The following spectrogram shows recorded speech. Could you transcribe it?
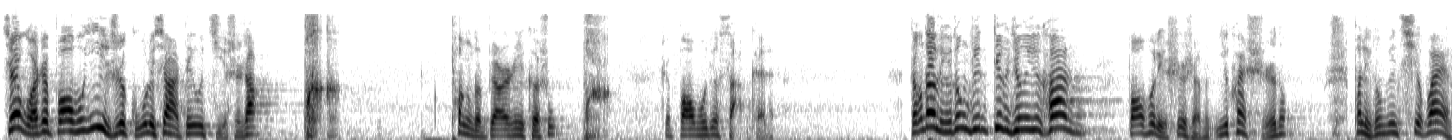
结果这包袱一直轱辘下得有几十丈，啪，碰到边上一棵树，啪，这包袱就散开了。等到吕洞宾定睛一看呢，包袱里是什么？一块石头，把吕洞宾气坏了。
